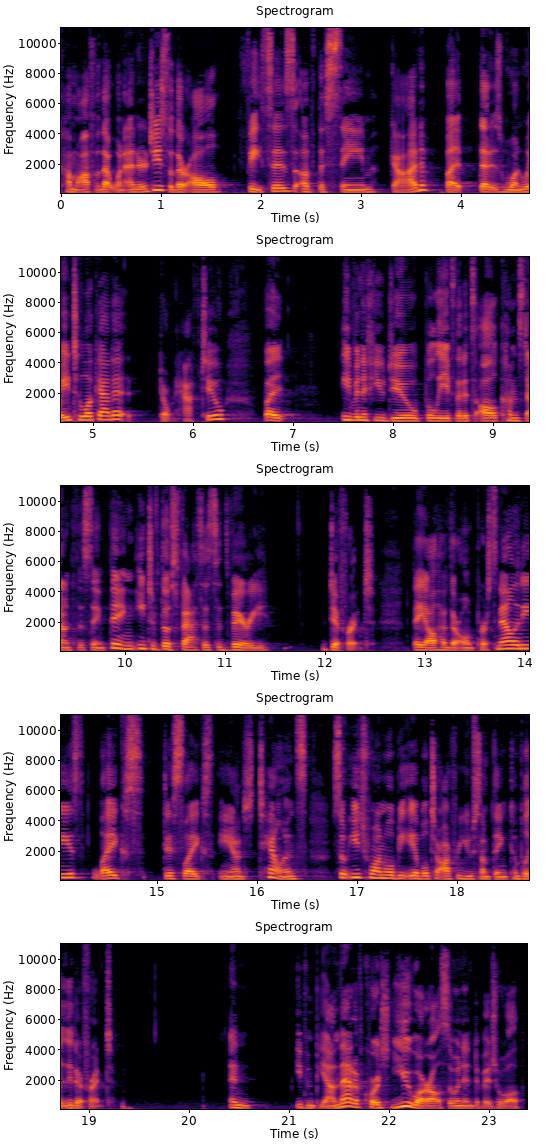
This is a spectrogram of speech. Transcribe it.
come off of that one energy. So they're all faces of the same God, but that is one way to look at it. Don't have to. But even if you do believe that it's all comes down to the same thing, each of those facets is very different. They all have their own personalities, likes, dislikes, and talents. So each one will be able to offer you something completely different. And even beyond that, of course, you are also an individual.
